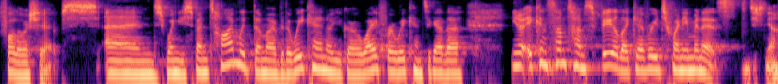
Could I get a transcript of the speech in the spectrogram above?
followerships. And when you spend time with them over the weekend or you go away for a weekend together, you know, it can sometimes feel like every 20 minutes, you know,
